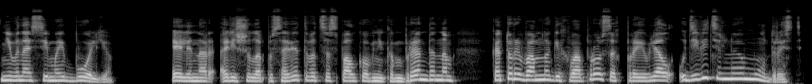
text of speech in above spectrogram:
невыносимой болью? Элинор решила посоветоваться с полковником Брэндоном, который во многих вопросах проявлял удивительную мудрость,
